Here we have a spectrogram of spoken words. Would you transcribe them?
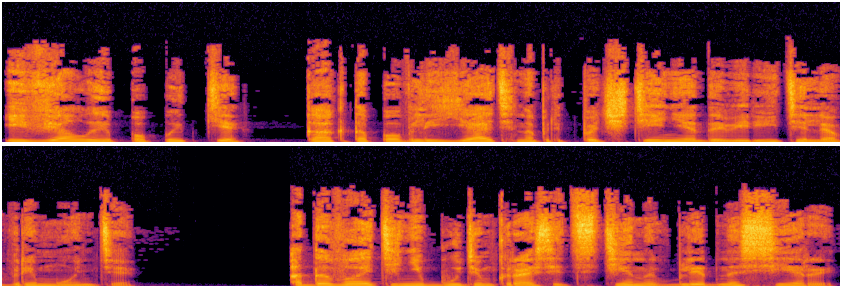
и вялые попытки как-то повлиять на предпочтение доверителя в ремонте. А давайте не будем красить стены в бледно-серый,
